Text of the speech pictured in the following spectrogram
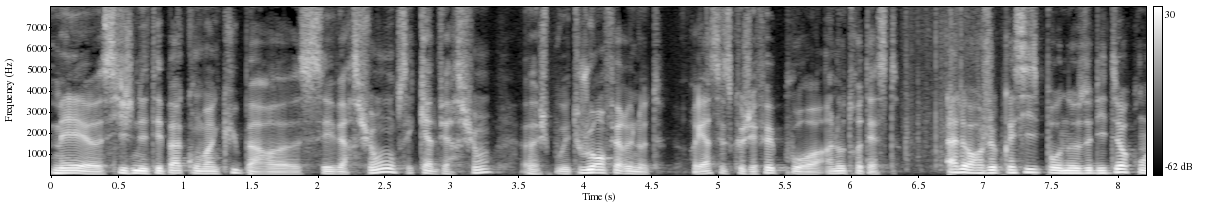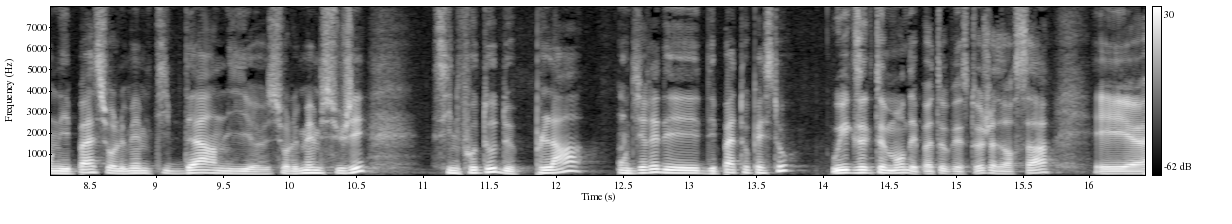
Mais euh, si je n'étais pas convaincu par ces versions, ces quatre versions, je pouvais toujours en faire une autre. regarde, c'est ce que j'ai fait pour un autre test. Alors, je précise pour nos auditeurs qu'on n'est pas sur le même type d'art ni sur le même sujet. C'est une photo de plat, on dirait des, des pâtes au pesto? Oui, exactement, des pâtes au pesto, j'adore ça. Et euh,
